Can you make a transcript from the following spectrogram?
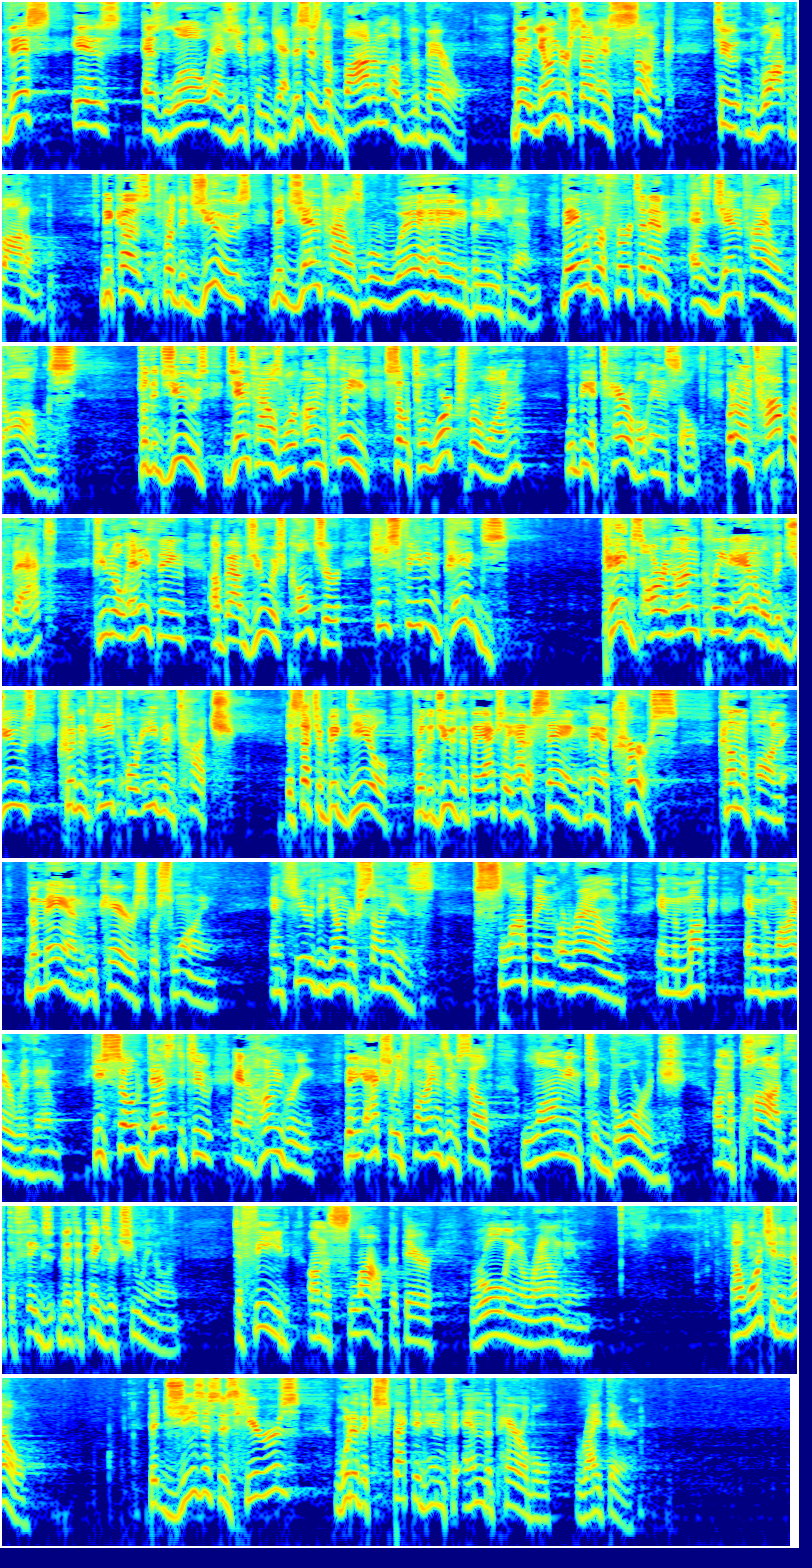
this is as low as you can get. This is the bottom of the barrel. The younger son has sunk to rock bottom. Because for the Jews, the Gentiles were way beneath them. They would refer to them as Gentile dogs. For the Jews, Gentiles were unclean, so to work for one would be a terrible insult. But on top of that, if you know anything about Jewish culture, he's feeding pigs. Pigs are an unclean animal that Jews couldn't eat or even touch. It's such a big deal for the Jews that they actually had a saying, may a curse come upon the man who cares for swine. And here the younger son is, slopping around in the muck and the mire with them. He's so destitute and hungry that he actually finds himself longing to gorge on the pods that the, figs, that the pigs are chewing on to feed on the slop that they're rolling around in. Now, I want you to know that Jesus' hearers would have expected him to end the parable right there.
